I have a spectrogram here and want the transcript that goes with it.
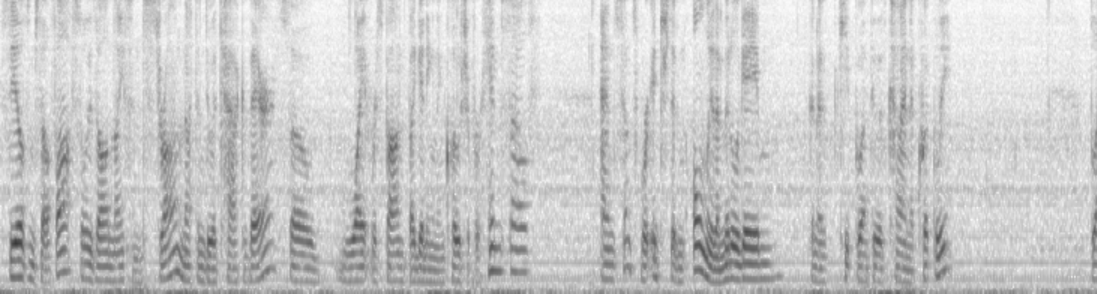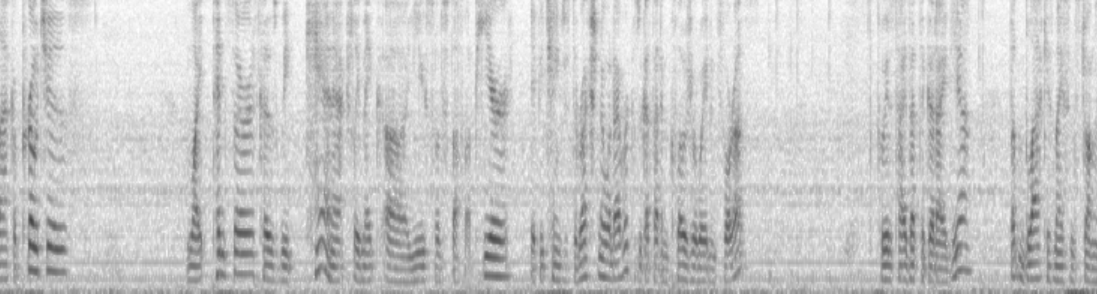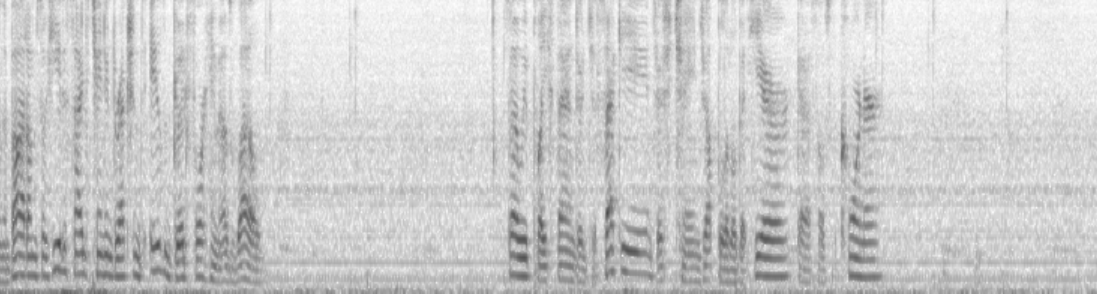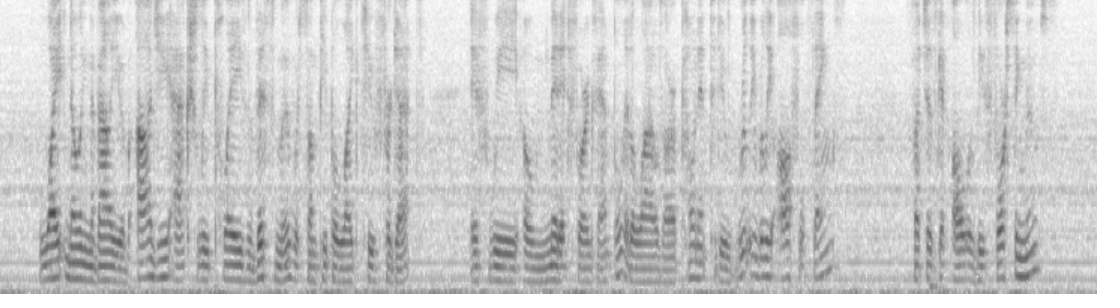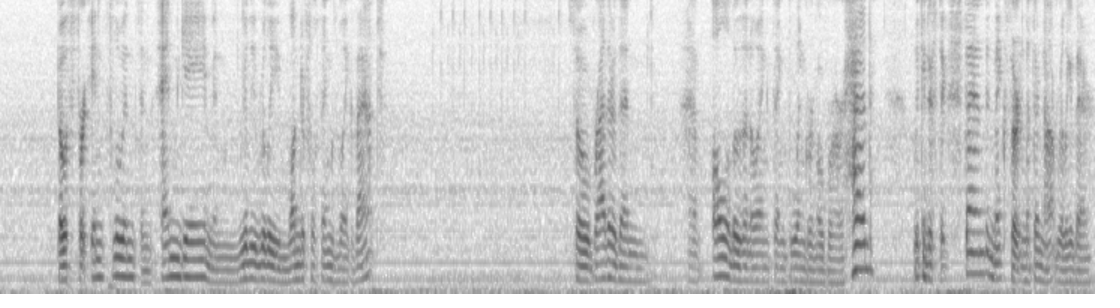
Seals himself off, so he's all nice and strong. Nothing to attack there, so White responds by getting an enclosure for himself. And since we're interested in only the middle game, I'm going to keep going through this kind of quickly. Black approaches, white pincers because we can actually make uh, use of stuff up here if he changes direction or whatever because we got that enclosure waiting for us. So he decides that's a good idea, but black is nice and strong on the bottom, so he decides changing directions is good for him as well. So we play standard Joseki, just change up a little bit here, get ourselves the corner. White, knowing the value of Aji, actually plays this move, which some people like to forget. If we omit it, for example, it allows our opponent to do really, really awful things, such as get all of these forcing moves, both for influence and endgame and really, really wonderful things like that. So rather than have all of those annoying things lingering over our head, we can just extend and make certain that they're not really there.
